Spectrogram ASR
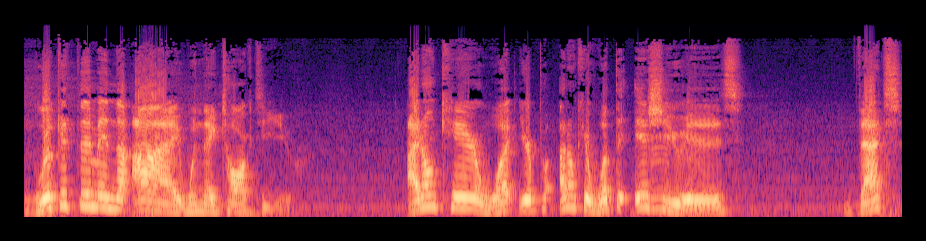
look at them in the eye when they talk to you. I don't care what your I don't care what the issue Mm-hmm. is. That's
